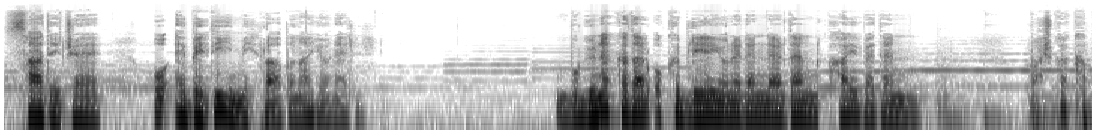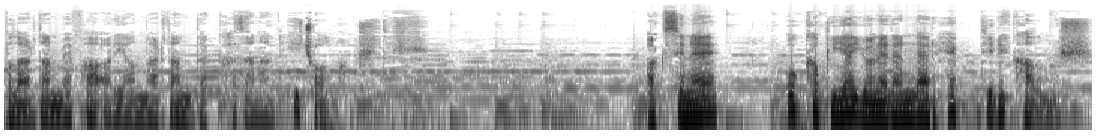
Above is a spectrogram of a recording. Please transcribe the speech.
sadece o ebedi mihrabına yönel. Bugüne kadar o kıbleye yönelenlerden kaybeden, başka kapılardan vefa arayanlardan da kazanan hiç olmamıştır. Aksine o kapıya yönelenler hep diri kalmış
